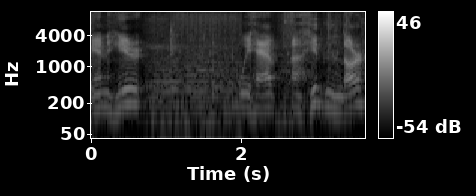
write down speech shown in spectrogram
And here we have a hidden door.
